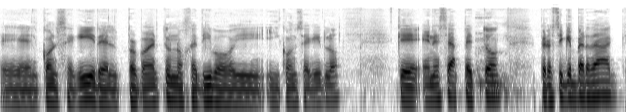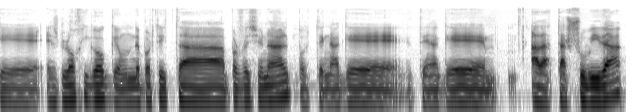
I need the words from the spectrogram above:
eh, el conseguir, el proponerte un objetivo y, y conseguirlo, que en ese aspecto, pero sí que es verdad que es lógico que un deportista profesional pues tenga que, tenga que adaptar su vida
